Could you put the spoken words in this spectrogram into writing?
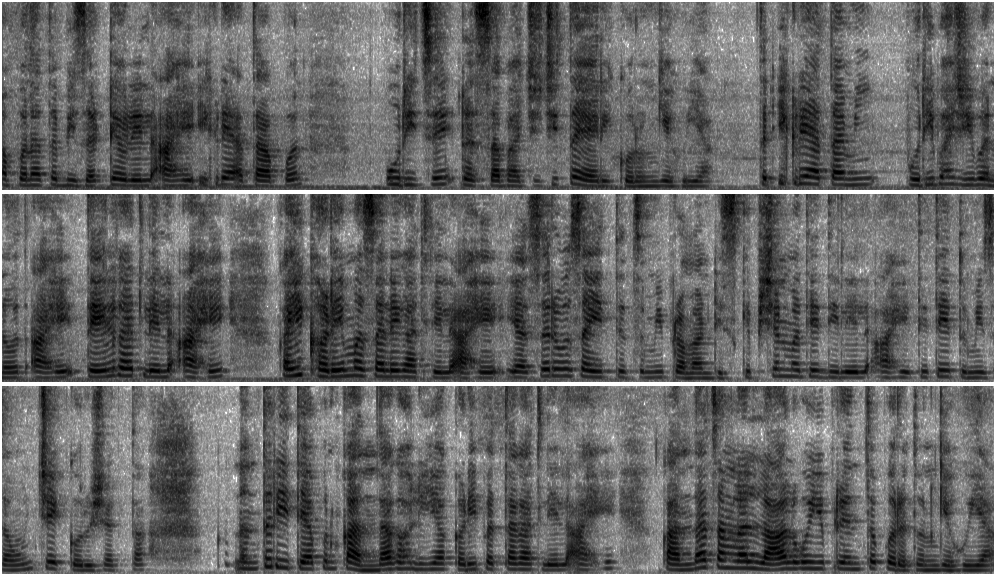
आपण आता भिजत ठेवलेलं आहे. इकडे आता आपण पुरीचे रस्सा भाजीची तयारी करून घेऊया. तर इकडे आता मी पुरी भाजी बनवत आहे. तेल घातलेलं आहे. काही खडे मसाले घातलेले आहे. या सर्व साहित्याचं मी प्रमाण डिस्क्रिप्शनमध्ये दिलेलं आहे. तिथे तुम्ही जाऊन चेक करू शकता. नंतर इथे आपण कांदा घालूया. कढीपत्ता घातलेला आहे. कांदा चांगला लाल होईपर्यंत परतून घेऊया.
